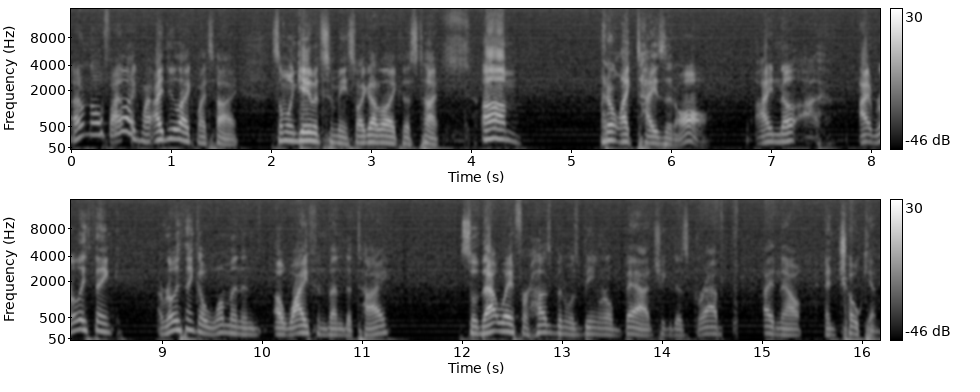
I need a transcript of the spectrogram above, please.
I don't know if I like my. I do like my tie. Someone gave it to me, so I gotta like this tie. Um, I don't like ties at all. I know. I, I really think I really think a woman and a wife invented a tie, so that way if her husband was being real bad, she could just grab the now and choke him.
